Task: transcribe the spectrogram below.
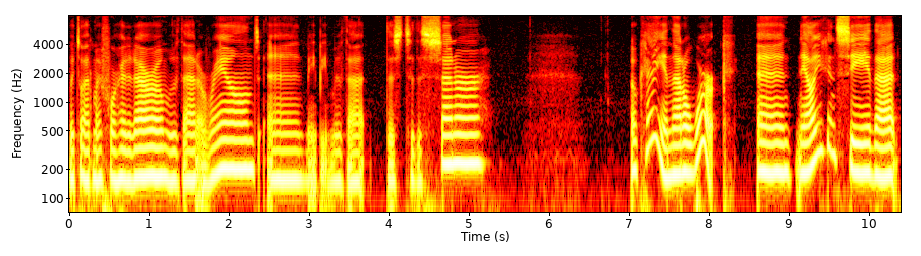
wait till I have my four-headed arrow move that around and maybe move that this to the center. Okay and that'll work. And now you can see that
